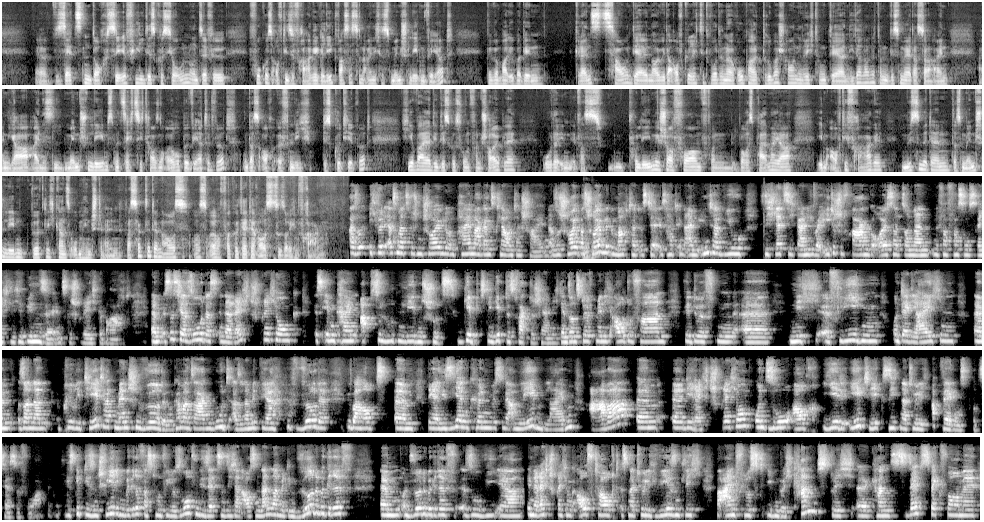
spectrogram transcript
äh, Sätzen doch sehr viel Diskussion und sehr viel Fokus auf diese Frage gelegt, was ist denn eigentlich das Menschenleben wert? Wenn wir mal über den Grenzzaun, der neu wieder aufgerichtet wurde in Europa, drüber schauen in Richtung der Niederlande, dann wissen wir, dass da ein, ein Jahr eines Menschenlebens mit 60.000 Euro bewertet wird und das auch öffentlich diskutiert wird. Hier war ja die Diskussion von Schäuble oder in etwas polemischer Form von Boris Palmer ja eben auch die Frage, müssen wir denn das Menschenleben wirklich ganz oben hinstellen? Was sagt ihr denn aus, aus eurer Fakultät heraus zu solchen Fragen? Also ich würde erstmal zwischen Schäuble und Palmer ganz klar unterscheiden. Also Schäuble, was mhm. Schäuble gemacht hat, ist, er ist, hat in einem Interview sich letztlich gar nicht über ethische Fragen geäußert, sondern eine verfassungsrechtliche Binse ins Gespräch gebracht. Ähm, es ist ja so, dass in der Rechtsprechung es eben keinen absoluten Lebensschutz gibt. Den gibt es faktisch ja nicht, denn sonst dürften wir nicht Auto fahren, wir dürften äh, nicht äh, fliegen und dergleichen, ähm, sondern Priorität hat Menschenwürde. Nun kann man sagen, gut, also damit wir Würde überhaupt ähm, realisieren können, müssen wir am Leben bleiben. Aber ähm, äh, die Rechtsprechung und so auch jede Ethik sieht natürlich Abwägungsprozesse vor. Es gibt diesen schwierigen Begriff, was tun Philosophen, die setzen sich dann auseinander mit dem Würdebegriff. Ähm, und Würdebegriff, so wie er in der Rechtsprechung auftaucht, ist natürlich wesentlich beeinflusst eben durch Kant, durch äh, Kants Selbstzweckformel,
